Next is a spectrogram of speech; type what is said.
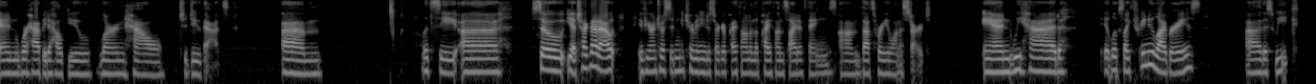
And we're happy to help you learn how to do that. Um, let's see. Uh, so, yeah, check that out. If you're interested in contributing to CircuitPython on the Python side of things, um, that's where you want to start. And we had, it looks like three new libraries uh, this week.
